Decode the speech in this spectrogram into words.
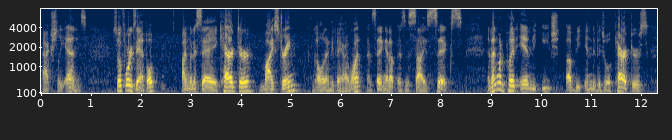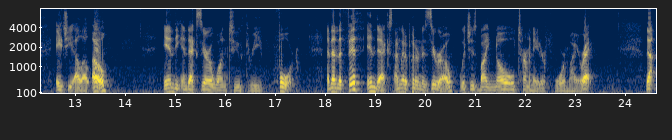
actually ends. So for example, I'm going to say character, my string, can call it anything I want. I'm setting it up as a size 6. And then I'm going to put in the each of the individual characters, H-E-L-L-O, in the index 0, 1, 2, 3, 4. And then the fifth index, I'm going to put in a 0, which is my null terminator for my array. Now,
